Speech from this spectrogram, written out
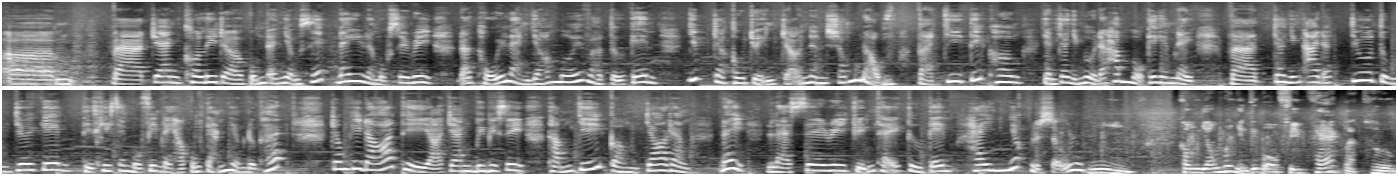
Uh, và trang Collider cũng đã nhận xét đây là một series đã thổi làn gió mới vào tựa game, giúp cho câu chuyện trở nên sống động và chi tiết hơn, dành cho những người đã hâm mộ cái game này và cho những ai đã chưa từng chơi game thì khi xem bộ phim này họ cũng cảm nhận được hết trong khi đó thì ở trang BBC thậm chí còn cho rằng đây là series chuyển thể từ game hay nhất lịch sử luôn ừ. không giống với những cái bộ phim khác là thường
